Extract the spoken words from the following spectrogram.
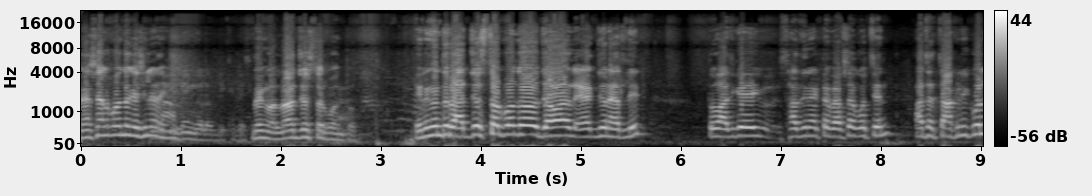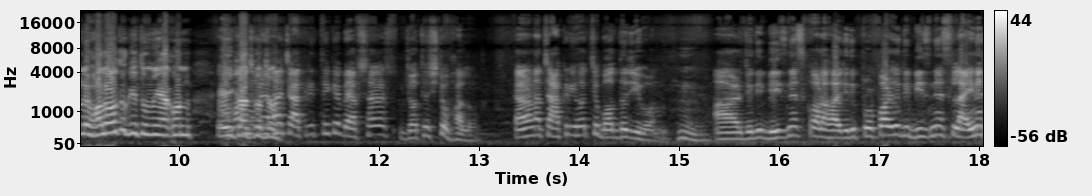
ন্যাশনাল পর্যন্ত গেছিলেন নাকি? বেঙ্গল অব্দি খেলেছে। বেঙ্গল রাজ্য স্তর পর্যন্ত। ইনি কিন্তু রাজ্য স্তর পর্যন্ত যাওয়ার একজন অ্যাথলিট তো আজকে এই স্বাধীন একটা ব্যবসা করছেন। আচ্ছা চাকরি করলে ভালো হতো কি তুমি এখন এই কাজ করছ? চাকরির থেকে ব্যবসা যথেষ্ট ভালো। কেননা চাকরি হচ্ছে বদ্ধ জীবন। আর যদি বিজনেস করা হয় যদি প্রপার যদি বিজনেস লাইনে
